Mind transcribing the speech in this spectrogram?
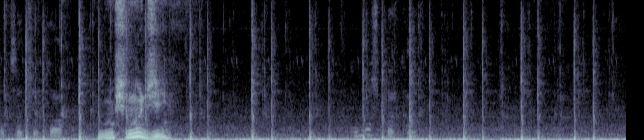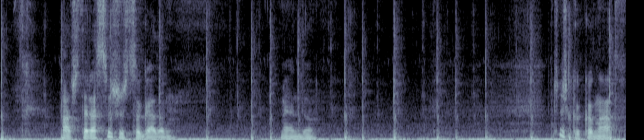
A co cię to? Mi się nudzi. To masz peka. Patrz, teraz słyszysz co gadam. Mendo. Cześć, kokonat.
